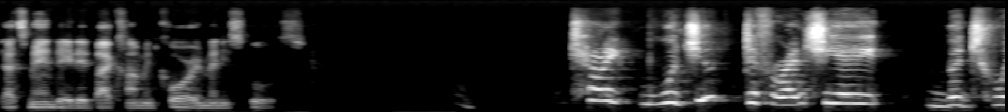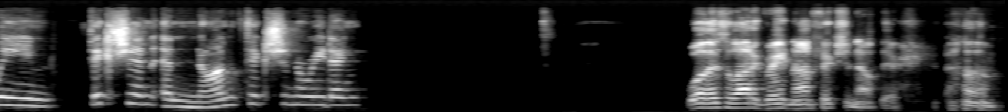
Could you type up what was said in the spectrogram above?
that's mandated by Common Core in many schools. Tony, would you differentiate between fiction and nonfiction reading? Well, there's a lot of great nonfiction out there, um,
